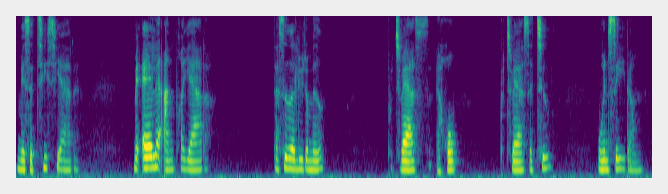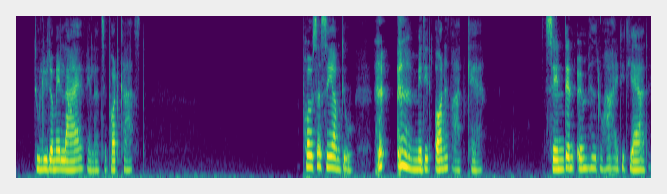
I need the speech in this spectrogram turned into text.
med Satis hjerte, med alle andre hjerter, der sidder og lytter med på tværs af rum, på tværs af tid, uanset om du lytter med live eller til podcast. Prøv så at se, om du med dit åndedræt kan sende den ømhed, du har i dit hjerte,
